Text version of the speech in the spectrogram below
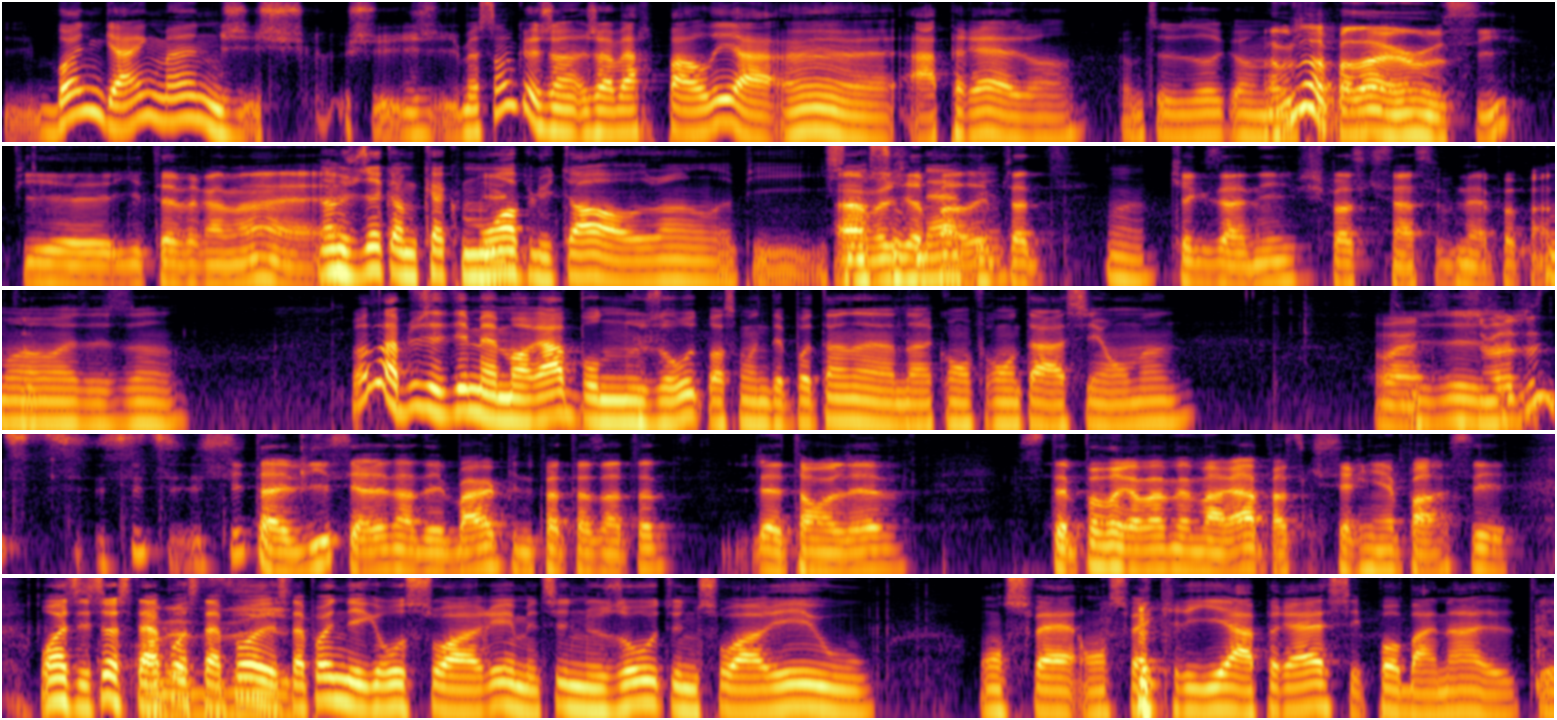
Bonne gang, man. Je, je, je- je- me semble que j'avais reparlé à un euh, après, genre. Comme tu veux dire, comme... Ah, moi, j'en parlais à un aussi. Puis euh, il était vraiment. euh, Non, mais je dire comme quelques mois plus tard, genre, puis il ah, s'en moi, j'y ai souvenait. parlé puis- peut-être Ouais. quelques années. Je pense qu'il s'en souvenait pas pendant tout. Ouais, ouais, c'est ça. pense que ça a plus été mémorable pour nous autres parce qu'on était pas tant dans, dans la confrontation, man. Ouais. J'imagine si, si, si- si ta vie, c'est aller dans des bars, puis une fois de temps en temps, le ton lève, c'était pas vraiment mémorable parce qu'il s'est rien passé. Ouais, c'est ça, c'était pas, dit- pas, pas une des grosses soirées, mais tu sais, nous autres, une soirée où on se fait, on se fait crier après, c'est pas banal, tu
